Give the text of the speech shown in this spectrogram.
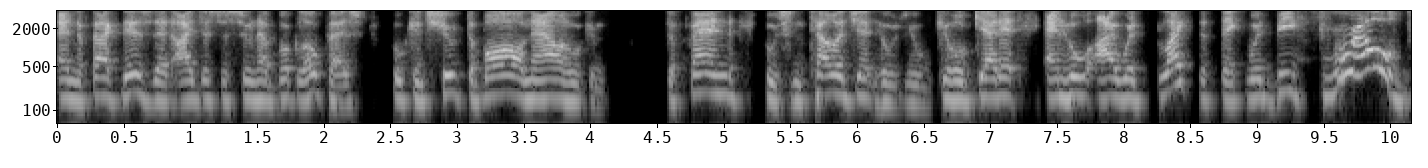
and the fact is that I just as soon have Brook Lopez, who can shoot the ball now, who can defend, who's intelligent, who who will get it, and who I would like to think would be thrilled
